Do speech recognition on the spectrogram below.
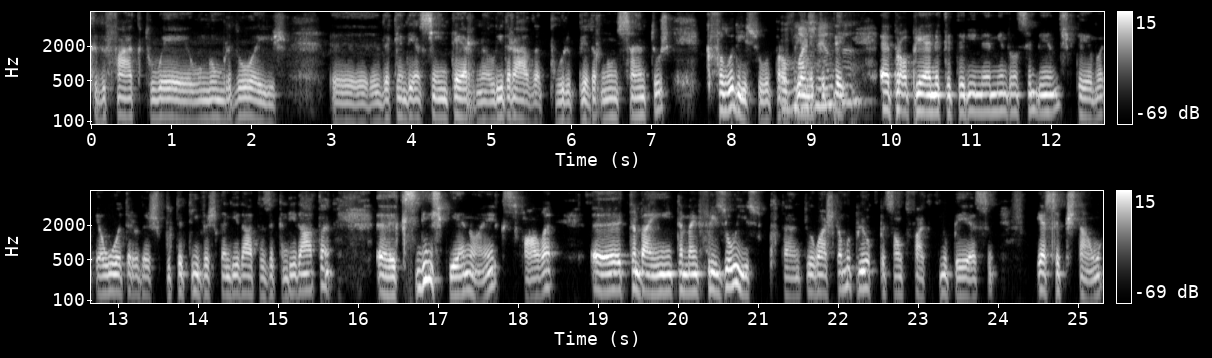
que de facto é o número dois da tendência interna liderada por Pedro Nuno Santos, que falou disso. A própria, Ana, Catarina, a própria Ana Catarina Mendonça Mendes, que é, outra das putativas candidatas a candidata, uh, que se diz que é, não é? Que se fala. Uh, também, também frisou isso. Portanto, eu acho que é uma preocupação de facto no PS essa questão,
